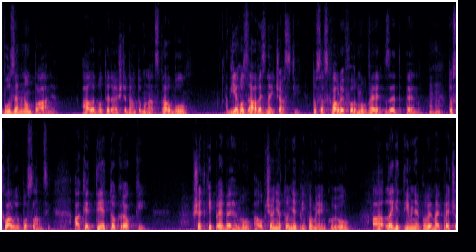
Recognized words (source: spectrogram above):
v územnom pláne. Alebo teda ešte dám tomu nadstavbu v jeho záväznej časti. To sa schváluje formou VZN. Uh-huh. To schválujú poslanci. A keď tieto kroky všetky prebehnú a občania to nepripomienkujú, a legitímne poviem aj prečo,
